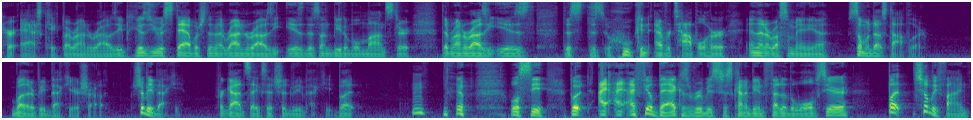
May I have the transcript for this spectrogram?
her ass kicked by Ronda Rousey because you established then that Ronda Rousey is this unbeatable monster, that Ronda Rousey is this this who can ever topple her, and then at WrestleMania someone does topple her, whether it be Becky or Charlotte. Should be Becky. For God's sakes, it should be Becky. But we'll see. But I, I feel bad because Ruby's just kind of being fed to the wolves here. But she'll be fine.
